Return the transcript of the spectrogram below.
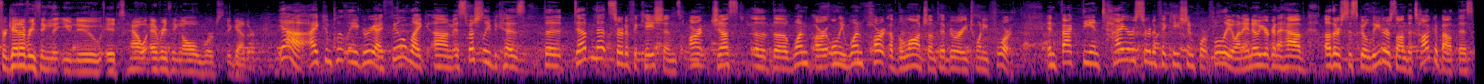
forget everything that you knew, it's how everything all works together. Yeah, I completely agree. I feel like, um, especially because the DevNet certifications aren't just uh, the one, are only one part of the launch on February 24th. In fact, the entire certification portfolio, and I know you're going to have other Cisco leaders on to talk about this,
